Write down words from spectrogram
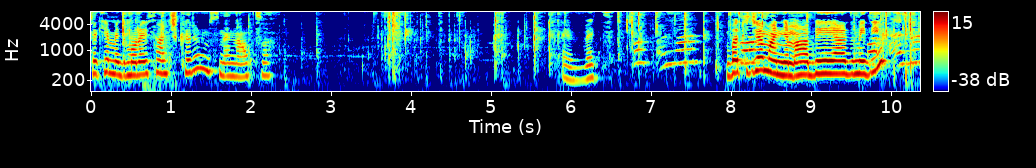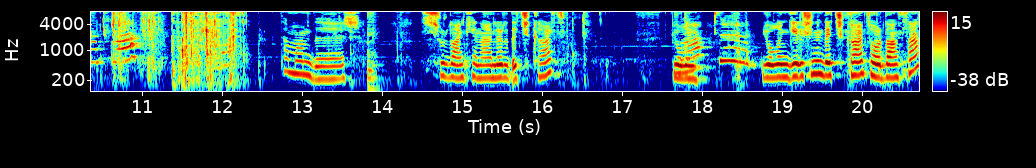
çekemedim. Orayı sen çıkarır mısın en altı? Evet. Bakacağım annem abiye yardım edeyim. Tamamdır. Şuradan kenarları da çıkart. Yolun yolun girişini de çıkart oradan sen.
